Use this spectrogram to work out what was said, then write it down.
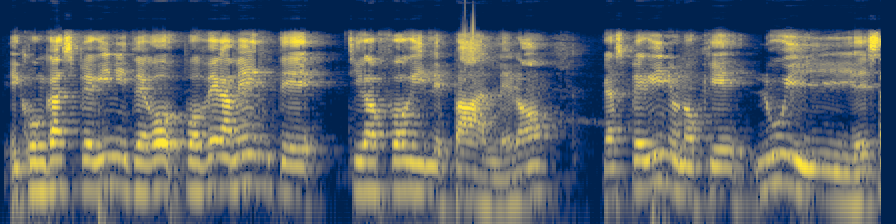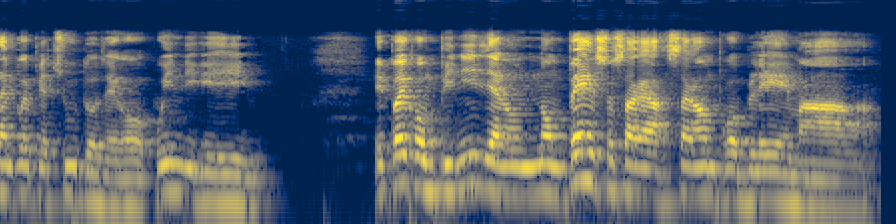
E con Gasperini Terò può veramente tirar fuori le palle, no? Gasperini uno che lui è sempre piaciuto Terò, quindi... E poi con Piniglia non, non penso sarà, sarà un problema.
